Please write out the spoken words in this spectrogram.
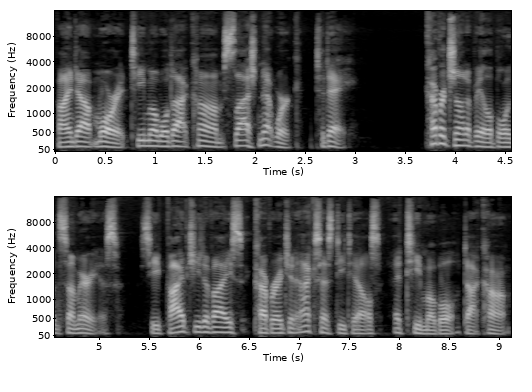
Find out more at tmobile.com slash network today. Coverage not available in some areas. See 5G device coverage and access details at tmobile.com.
